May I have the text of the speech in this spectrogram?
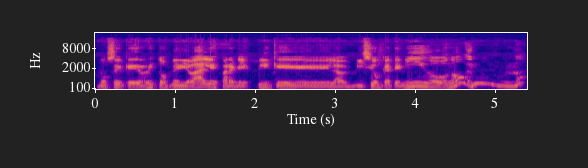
no sé qué ritos medievales para que le explique la visión que ha tenido, ¿no? ¿No?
